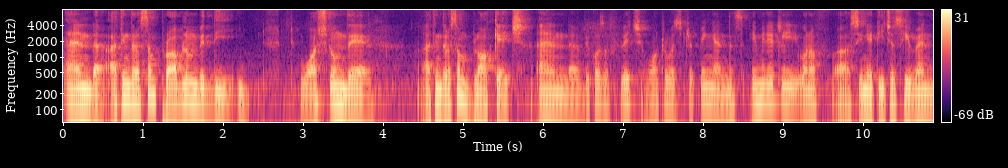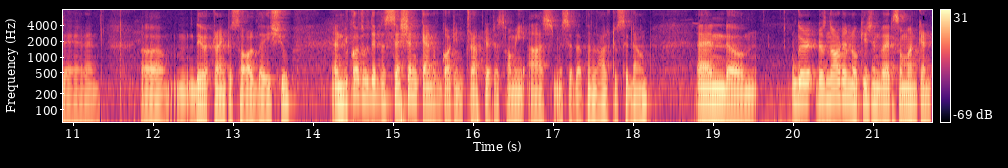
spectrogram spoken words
and uh, I think there was some problem with the washroom there. I think there was some blockage, and uh, because of which water was dripping. And this, immediately, one of uh, senior teachers he went there, and uh, they were trying to solve the issue. And because of that, the session kind of got interrupted. Swami asked Mr. Ratan Lal to sit down, and um, it was not an occasion where someone can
